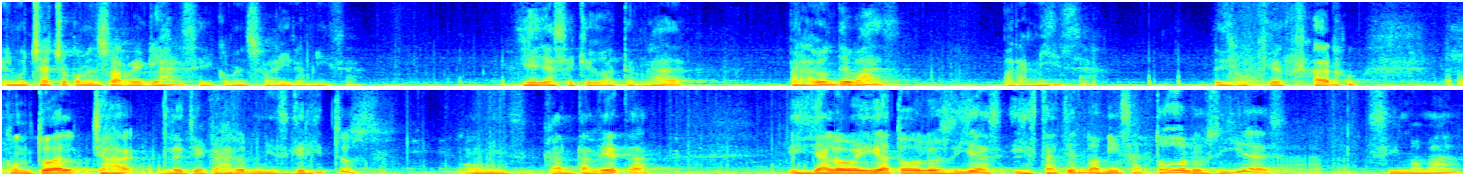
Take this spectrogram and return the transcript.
el muchacho comenzó a arreglarse y comenzó a ir a misa. Y ella se quedó aterrada. ¿Para dónde vas? Para misa. Le dijo, qué raro con toda, ya le llegaron mis gritos o mis cantaletas. Y ya lo veía todos los días. Y está yendo a misa todos los días. Sí, mamá.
